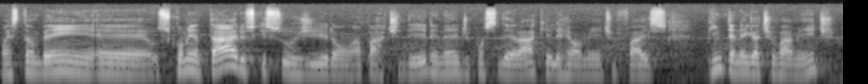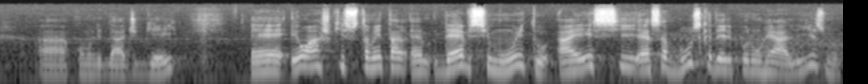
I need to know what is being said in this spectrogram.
mas também é, os comentários que surgiram a partir dele, né, de considerar que ele realmente faz, pinta negativamente a comunidade gay. É, eu acho que isso também tá, é, deve-se muito a esse, essa busca dele por um realismo,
